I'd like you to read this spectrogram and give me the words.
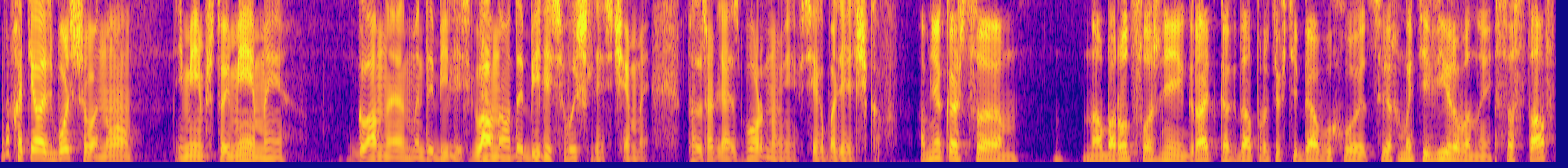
Ну, хотелось большего, но имеем, что имеем, и главное мы добились, главного добились, вышли, с чем мы поздравляю сборную и всех болельщиков. А мне кажется, наоборот, сложнее играть, когда против тебя выходит сверхмотивированный состав.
